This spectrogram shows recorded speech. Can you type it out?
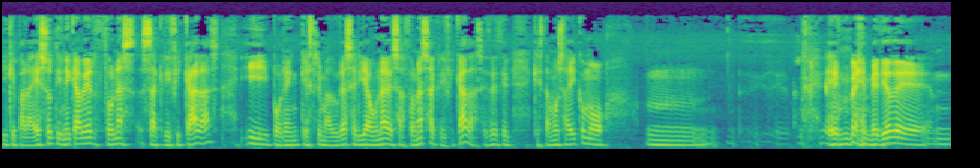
y que para eso tiene que haber zonas sacrificadas y ponen que Extremadura sería una de esas zonas sacrificadas. Es decir, que estamos ahí como en, en, medio de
